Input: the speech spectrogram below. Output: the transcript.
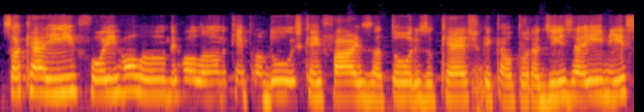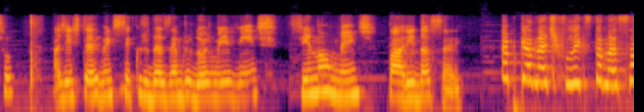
Só que aí foi enrolando, enrolando. Quem produz, quem faz, os atores, o cast, o que, que a autora diz. Aí nisso, a gente teve 25 de dezembro de 2020, finalmente, parir da série. É porque a Netflix tá nessa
